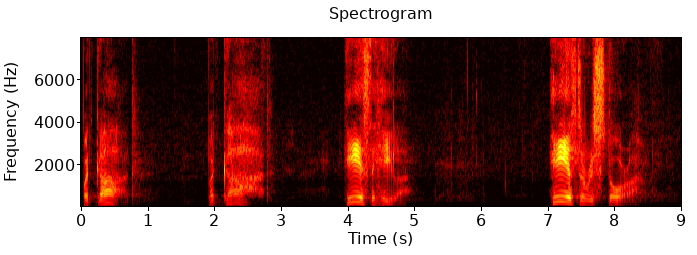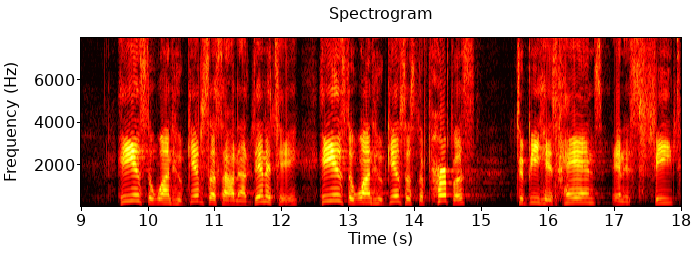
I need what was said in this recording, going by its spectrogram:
But God, but God, He is the healer. He is the restorer. He is the one who gives us our identity. He is the one who gives us the purpose to be his hands and his feet,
